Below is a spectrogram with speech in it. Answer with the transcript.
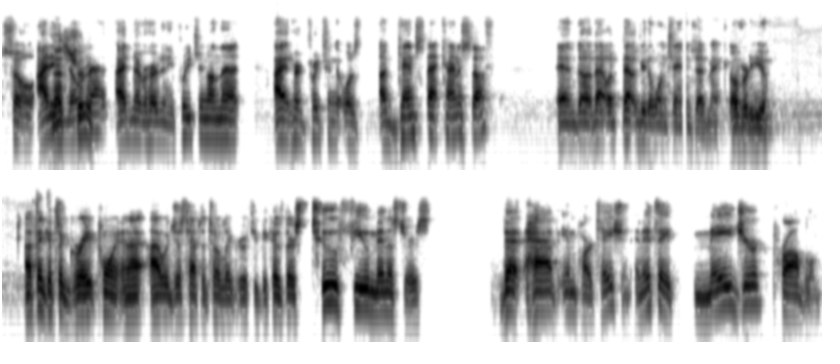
So i didn't That's know true. that. I had never heard any preaching on that. I had heard preaching that was against that kind of stuff. And uh, that would that would be the one change i'd make. Over to you I think it's a great point, and I, I would just have to totally agree with you because there's too few ministers that have impartation, and it's a major problem.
